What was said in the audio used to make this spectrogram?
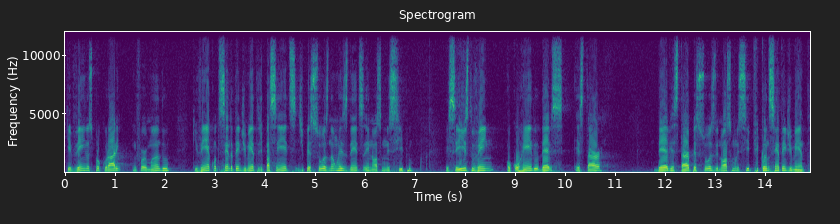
que vêm nos procurar informando que vem acontecendo atendimento de pacientes, de pessoas não residentes em nosso município, e se isto vem ocorrendo, deve estar deve estar pessoas de nosso município ficando sem atendimento.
